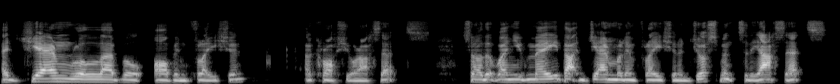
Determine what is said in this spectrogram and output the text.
a general level of inflation across your assets so that when you've made that general inflation adjustment to the assets,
